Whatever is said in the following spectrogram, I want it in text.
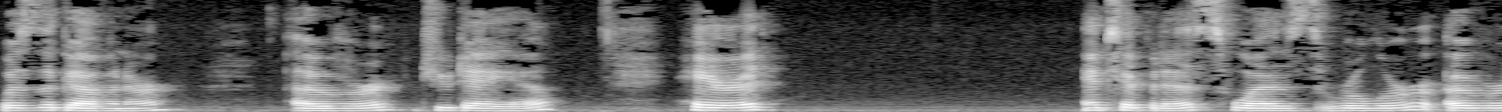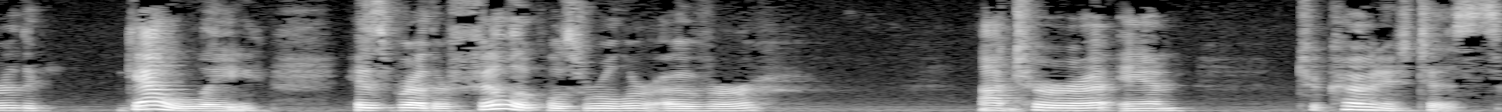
was the governor over Judea. Herod Antipas was ruler over the Galilee. His brother Philip was ruler over Iturea and Trachonitis.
